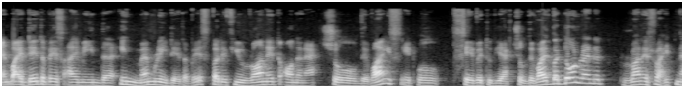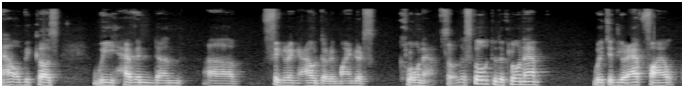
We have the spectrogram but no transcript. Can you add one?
And by database, I mean the in-memory database. But if you run it on an actual device, it will save it to the actual device. But don't run it, run it right now because we haven't done uh, figuring out the reminders clone app. So let's go to the clone app, which is your app file.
